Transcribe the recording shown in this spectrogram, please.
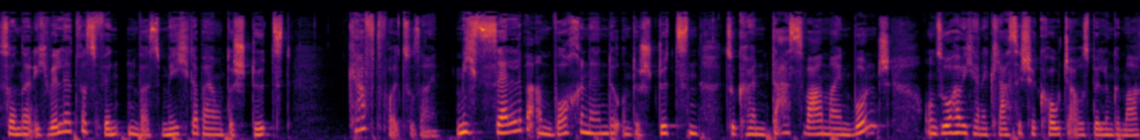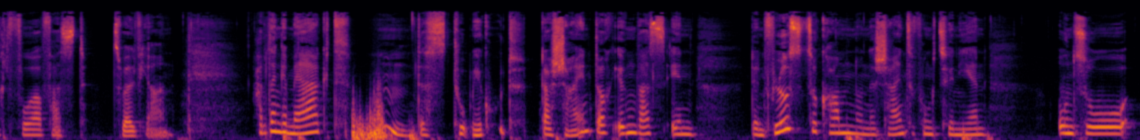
sondern ich will etwas finden, was mich dabei unterstützt, kraftvoll zu sein. Mich selber am Wochenende unterstützen zu können. Das war mein Wunsch. Und so habe ich eine klassische Coach-Ausbildung gemacht vor fast zwölf Jahren. Habe dann gemerkt, hm, das tut mir gut. Da scheint doch irgendwas in den Fluss zu kommen und es scheint zu funktionieren. Und so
